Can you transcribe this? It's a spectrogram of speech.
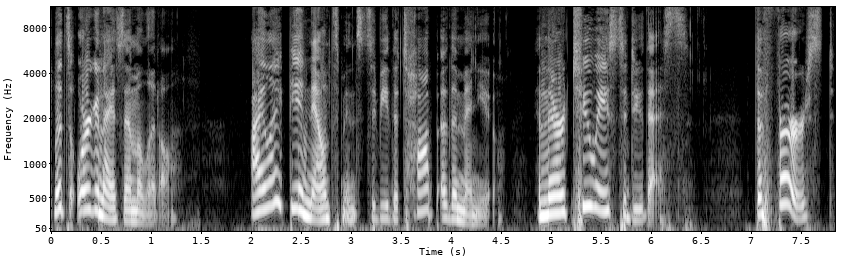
Let's organize them a little. I like the announcements to be the top of the menu, and there are two ways to do this. The first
